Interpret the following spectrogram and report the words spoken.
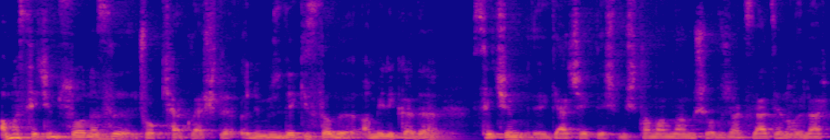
Ama seçim sonrası çok yaklaştı. Önümüzdeki salı Amerika'da seçim e, gerçekleşmiş, tamamlanmış olacak. Zaten oylar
